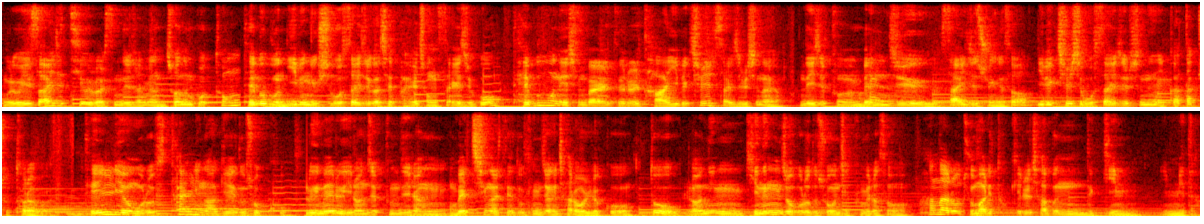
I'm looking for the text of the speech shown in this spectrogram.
그리고 이 사이즈 팁을 말씀드리자면 저는 보통 대부분 265 사이즈가 제 발 정 사이즈고 대부분의 신발들을 다 270 사이즈를 신어요. 근데 이 제품은 men's 사이즈 중에서 275 사이즈를 신으니까 딱 좋더라고요. daily용으로 스타일링 하기에도 좋고 르메르 이런 제품들이랑 매칭할 때도 굉장히 잘 어울렸고 또 러닝 기능적으로도 좋은 제품이라서 하나로 두 마리 토끼를 잡은 느낌입니다.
